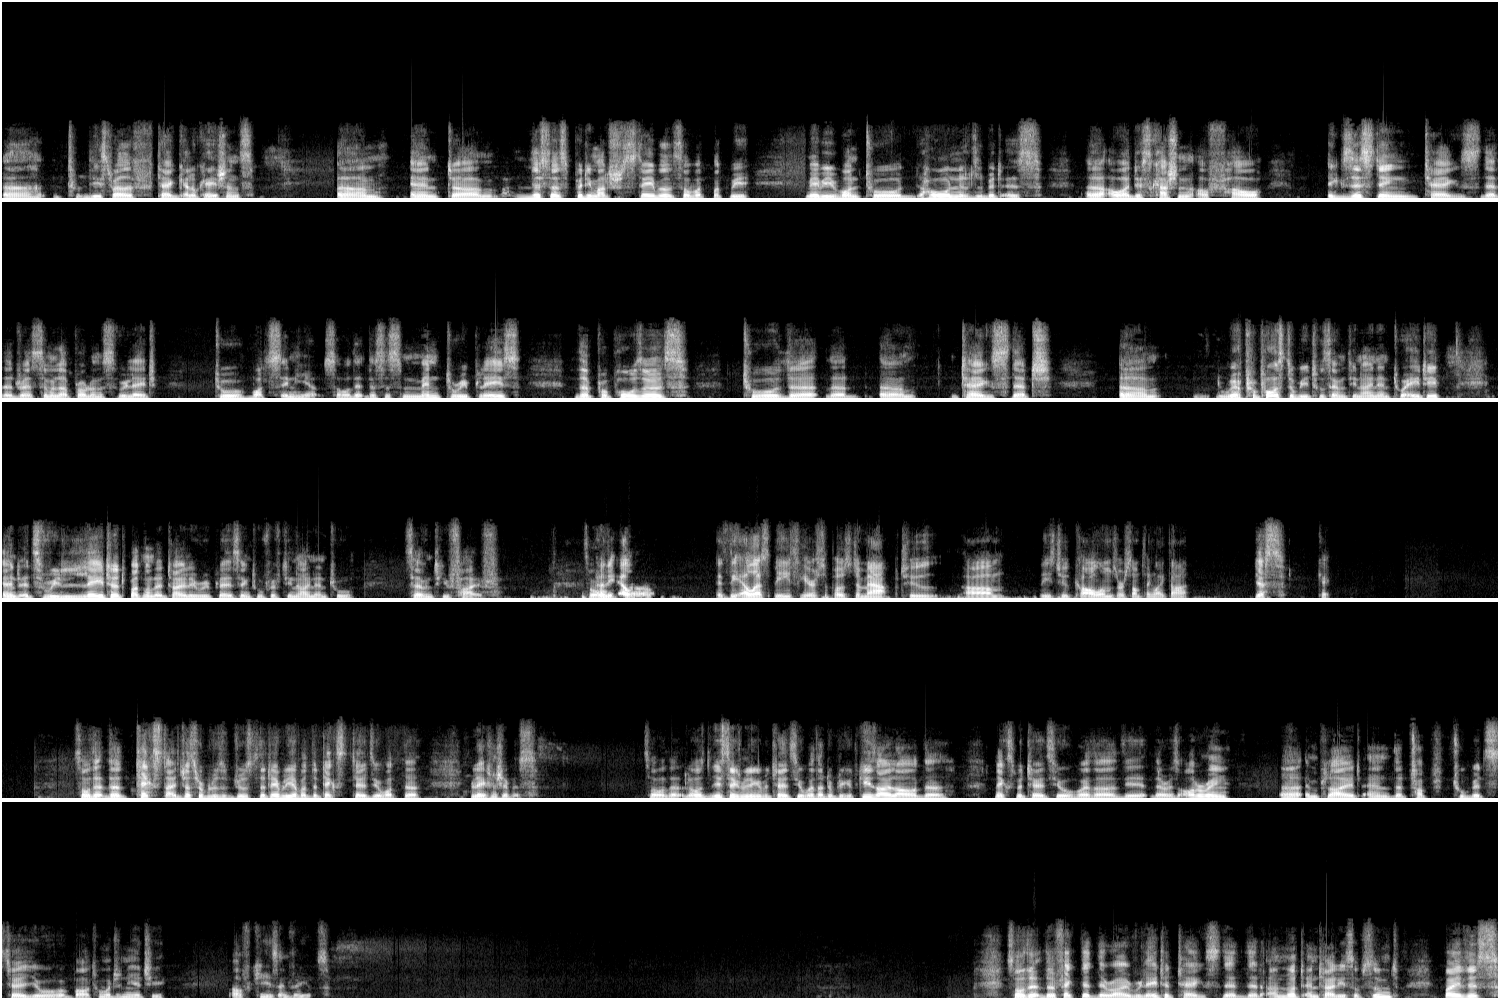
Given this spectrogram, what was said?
uh, to these 12 tag allocations. Um, and um, this is pretty much stable. So what, what we maybe want to hone a little bit is uh, our discussion of how existing tags that address similar problems relate to what's in here. So th this is meant to replace the proposals to the the um, tags that um, were proposed to be 279 and 280 and it's related but not entirely replacing 259 and 275 so Are the L- uh, is the LSBs here supposed to map to um, these two columns or something like that? yes Okay. so the the text i just reproduced the table here but the text tells you what the relationship is so the least significant bit tells you whether duplicate keys are allowed. The next bit tells you whether the there is ordering implied, and the top two bits tell you about homogeneity of keys and values. So the, the fact that there are related tags that, that are not entirely subsumed by this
